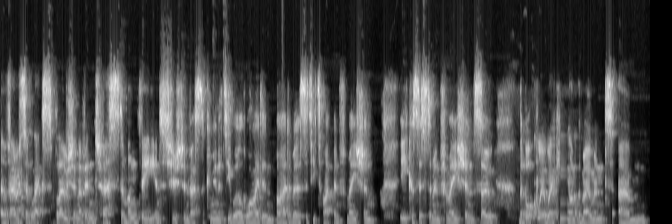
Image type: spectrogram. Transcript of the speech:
a veritable explosion of interest among the institutional investor community worldwide in biodiversity type information, ecosystem information. So the book we're working on at the moment um,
